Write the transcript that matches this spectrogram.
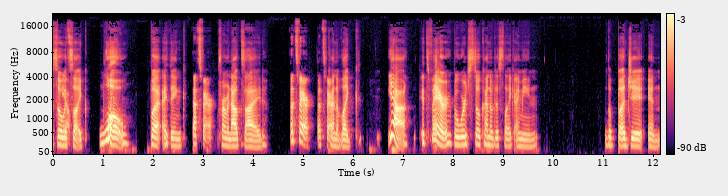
So yeah. it's like, whoa. But I think that's fair from an outside, that's fair that's fair kind of like, yeah, it's fair, but we're still kind of just like, I mean, the budget and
